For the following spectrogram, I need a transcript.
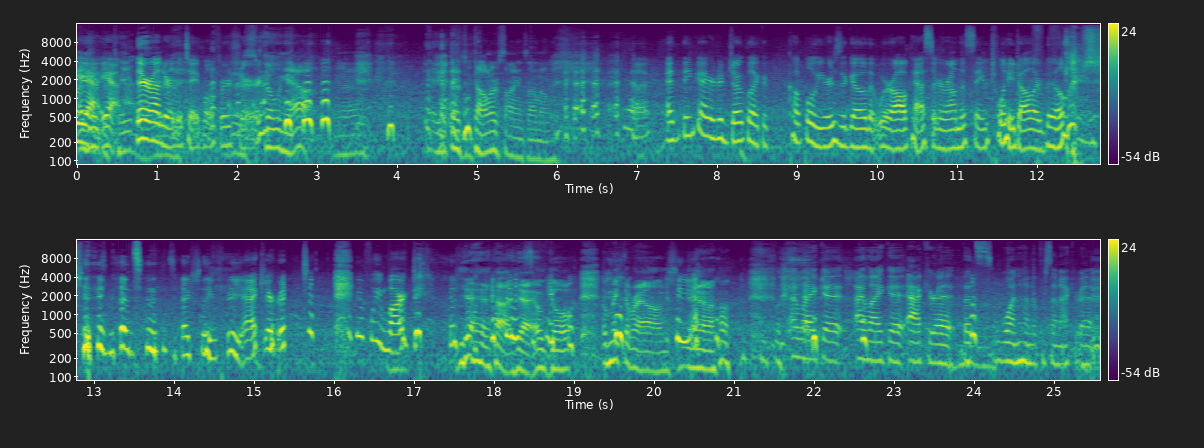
under yeah, the yeah. table, They're under know. the table for They're sure. spilling out. Yeah. There's dollar signs on them. Yeah, I think I heard a joke like a couple years ago that we're all passing around the same twenty dollar bill. That's, that's actually pretty accurate. if we marked it, Yeah, yeah, yeah. It'll go. It'll make the rounds. You Yeah. know. I like it. I like it. Accurate. That's 100% accurate.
